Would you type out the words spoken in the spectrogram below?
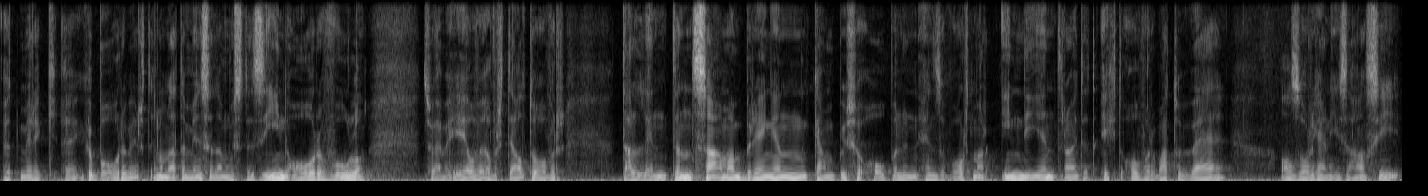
het merk hè, geboren werd en omdat de mensen dat moesten zien, horen, voelen. Dus we hebben heel veel verteld over talenten samenbrengen, campussen openen enzovoort. Maar in die end draait het echt over wat wij als organisatie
